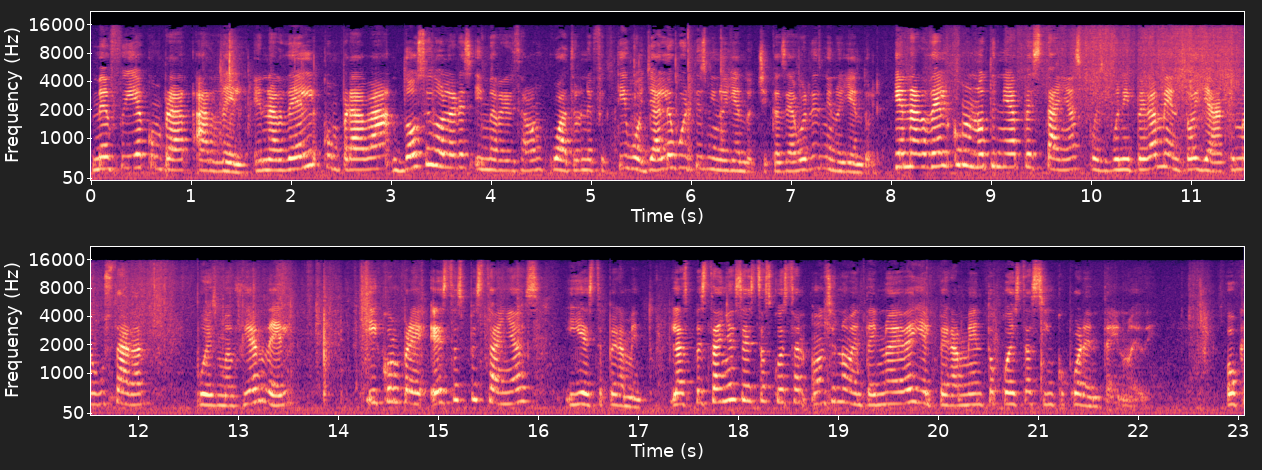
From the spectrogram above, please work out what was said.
me fui a comprar Ardell. En Ardell compraba 12 dólares y me regresaban 4 en efectivo. Ya le voy a ir disminuyendo, chicas, ya voy a ir disminuyéndole. Y en Ardell, como no tenía pestañas, pues ni pegamento, ya que me gustaran, pues me fui a Ardell y compré estas pestañas y este pegamento. Las pestañas estas cuestan $11.99 y el pegamento cuesta $5.49. Ok,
